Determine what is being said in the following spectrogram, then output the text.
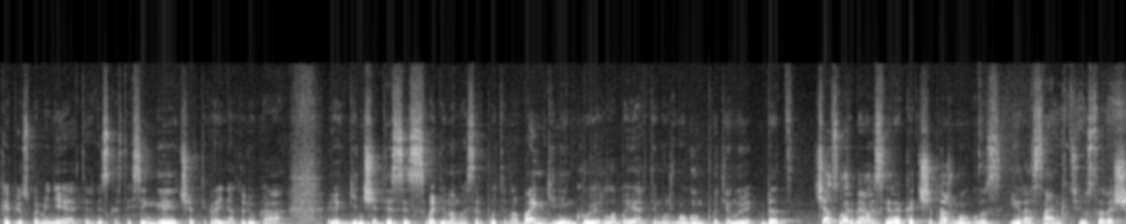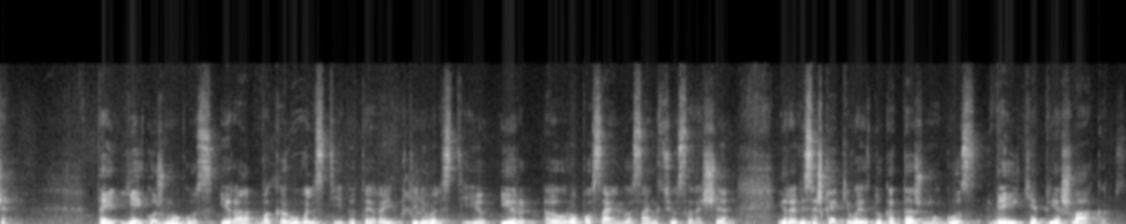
kaip jūs paminėjote, viskas teisingai, čia tikrai neturiu ką ginčytis, jis vadinamas ir Putino bankininku, ir labai artimu žmogum Putinui, bet čia svarbiausia yra, kad šitas žmogus yra sankcijų sąraše. Tai jeigu žmogus yra vakarų valstybių, tai yra jungtinių valstybių ir ES sankcijų sąraše, yra visiškai akivaizdu, kad tas žmogus veikia prieš vakarus.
